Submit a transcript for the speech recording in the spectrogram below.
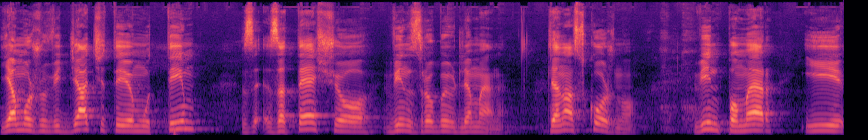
я можу віддячити йому тим за те, що Він зробив для мене, для нас кожного. Він помер, і,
